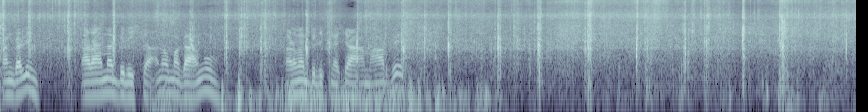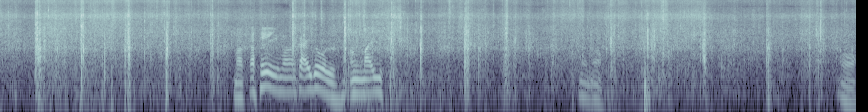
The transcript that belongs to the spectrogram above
tanggalin para mabilis siya ano magango. Para mabilis na siya ma-harvest. Makasi mga ka-idol ang mais. Ano oh.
